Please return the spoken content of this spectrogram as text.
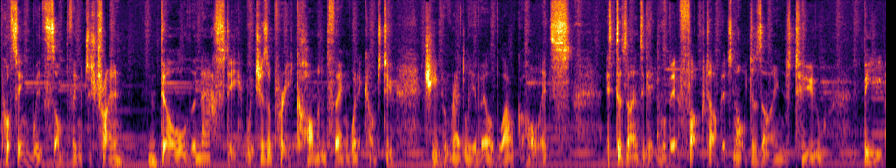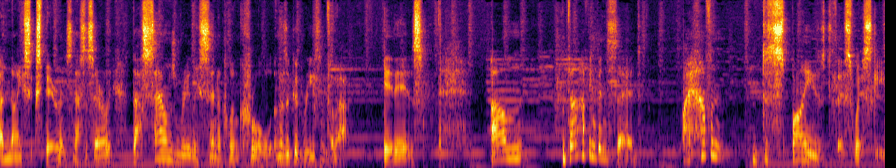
putting with something to try and dull the nasty, which is a pretty common thing when it comes to cheap and readily available alcohol. It's it's designed to get you a bit fucked up. It's not designed to be a nice experience necessarily. That sounds really cynical and cruel, and there's a good reason for that. It is. Um, that having been said, I haven't despised this whiskey.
